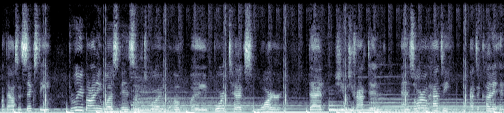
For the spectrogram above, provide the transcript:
1060, Jewelry Bonnie was in some sort of a vortex water that she was trapped in, and Zoro had to had to cut it in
